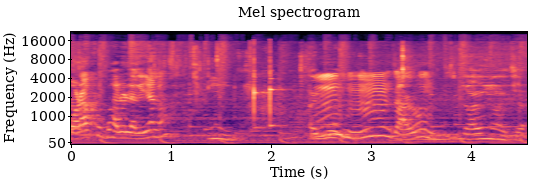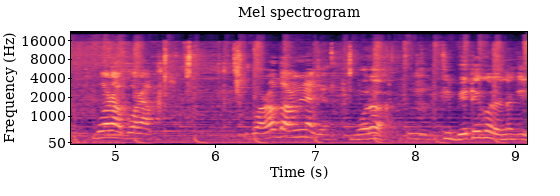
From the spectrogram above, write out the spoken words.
বড়া খুব ভালো লাগে জানো? হুম। হুম দারুণ। দারুণ হয়েছে। বড়া বড়া। বড়া দারুণ লাগে। বড়া? কি বেটে করে নাকি?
